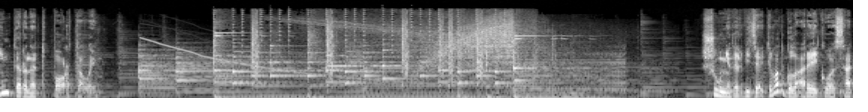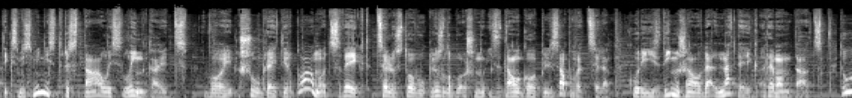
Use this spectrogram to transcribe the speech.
internetu portāli. Šūnedēļ vizēti Latgulā reiko satiksmes ministrs Tālis Linkaits – vai šobrīd ir plānots veikt ceļu stāvokļu uzlabošanu iz Daugopils apveceļa, kurīs diemžēl vēl netiek remontēts. To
